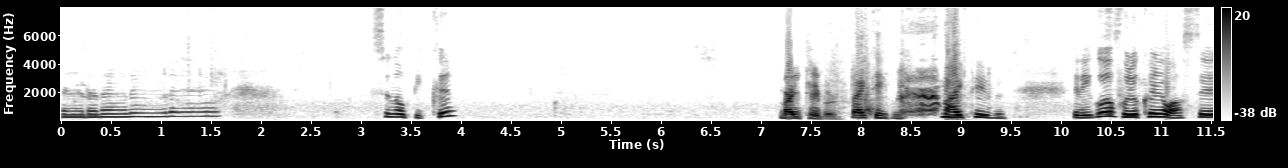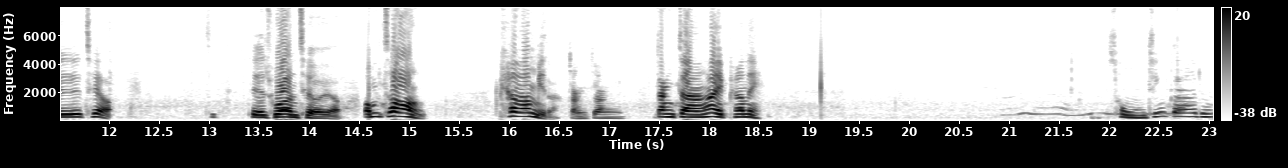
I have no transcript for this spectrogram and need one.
따라라라라. Snow Peak my table my table. my table. 그리고 Brooklyn Works chair. 제가 좋아하는 체어예요. 엄청 편합니다. 짱짱이 짱짱하게 편해. 송진가루,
